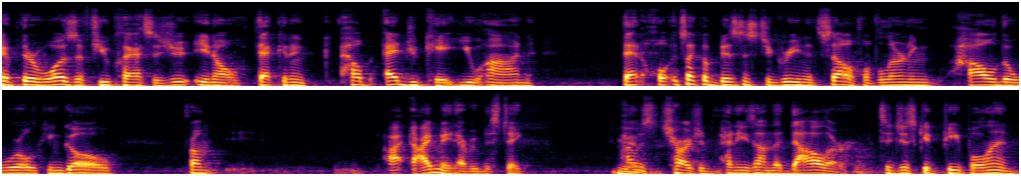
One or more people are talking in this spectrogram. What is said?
if there was a few classes, you, you know, that can help educate you on that whole. It's like a business degree in itself of learning how the world can go. From, I, I made every mistake. I was charging pennies on the dollar to just get people in.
